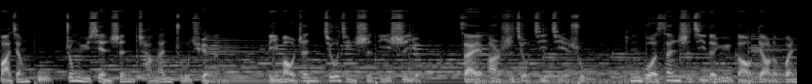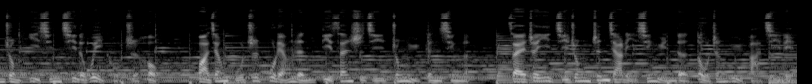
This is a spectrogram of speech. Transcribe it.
画江湖终于现身长安朱雀门，李茂贞究竟是敌是友？在二十九集结束，通过三十集的预告吊了观众一星期的胃口之后，《画江湖之不良人》第三十集终于更新了。在这一集中，真假李星云的斗争愈发激烈，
